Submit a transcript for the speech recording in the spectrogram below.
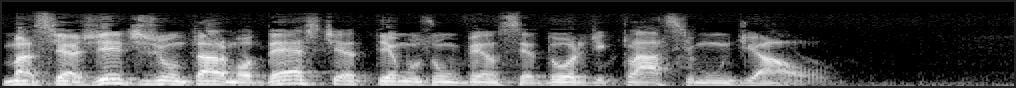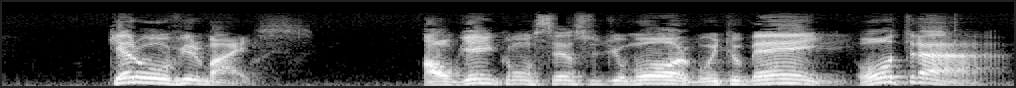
Mas se a gente juntar modéstia, temos um vencedor de classe mundial. Quero ouvir mais. Alguém com senso de humor, muito bem. Outra.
